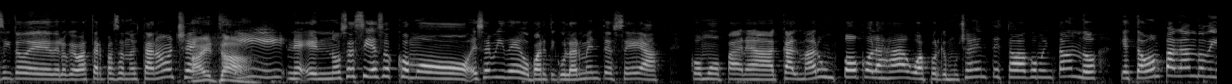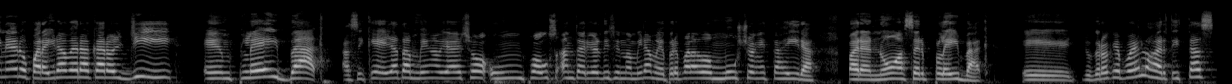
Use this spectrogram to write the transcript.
Pedacito de, de lo que va a estar pasando esta noche. Ahí está. Y eh, no sé si eso es como, ese video particularmente sea como para calmar un poco las aguas, porque mucha gente estaba comentando que estaban pagando dinero para ir a ver a Carol G en playback. Así que ella también había hecho un post anterior diciendo, mira, me he preparado mucho en esta gira para no hacer playback. Eh, yo creo que pues los artistas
